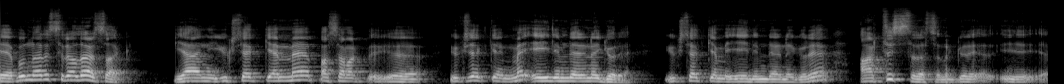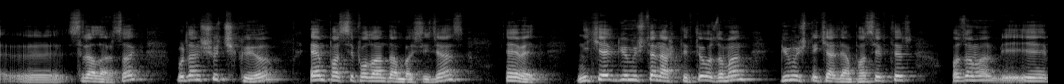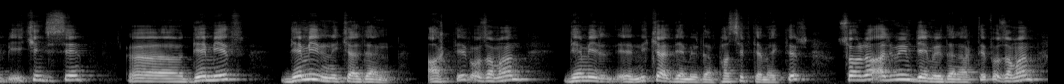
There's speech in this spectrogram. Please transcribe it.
e, bunları sıralarsak yani yükseltgenme basamak e, yükseltgenme eğilimlerine göre yükseltgenme eğilimlerine göre artış sırasını göre e, e, sıralarsak buradan şu çıkıyor. En pasif olandan başlayacağız. Evet. Nikel gümüşten aktifti. O zaman gümüş nikelden pasiftir. O zaman bir, bir ikincisi e, demir demir nikelden aktif. O zaman demir e, nikel demirden pasif demektir. Sonra alüminyum demirden aktif. O zaman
